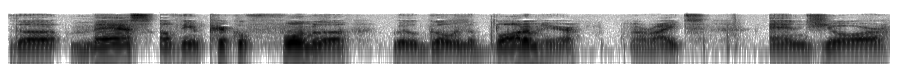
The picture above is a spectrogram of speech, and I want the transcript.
the mass of the empirical formula will go in the bottom here, all right, and your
